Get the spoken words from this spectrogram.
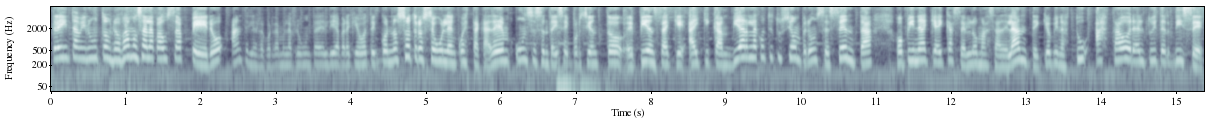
30 minutos, nos vamos a la pausa, pero antes les recordamos la pregunta del día para que voten con nosotros. Según la encuesta CADEM, un 66% eh, piensa que hay que cambiar la constitución, pero un 60% opina que hay que hacerlo más adelante. ¿Qué opinas tú? Hasta ahora el Twitter dice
